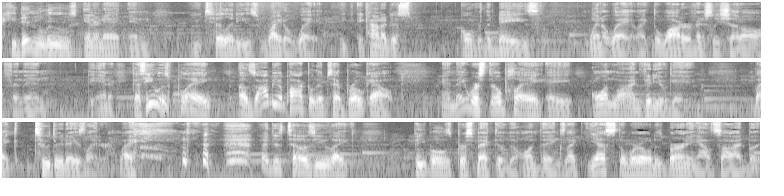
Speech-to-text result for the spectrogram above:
He didn't lose internet and utilities right away. It, it kind of just over the days went away. Like the water eventually shut off, and then the internet because he was playing a zombie apocalypse had broke out, and they were still playing a online video game like two three days later. Like that just tells you like people's perspective on things. Like yes, the world is burning outside, but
